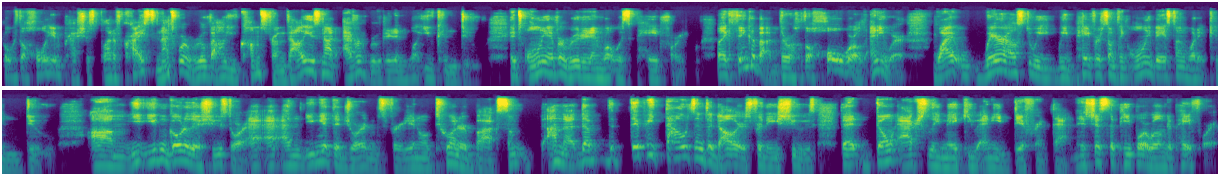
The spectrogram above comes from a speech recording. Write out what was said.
but with the holy and precious blood of Christ. And that's where real value comes from. Value is not ever rooted in what you can do. It's only ever rooted in what was paid for you. Like think about the, the whole world, anywhere. Why? Where else do we we pay for something only based on what it can do? Um, you, you can go to the shoe store and, and, you can get the Jordans for you know two hundred bucks. Some on the, the, the they pay thousands of dollars for these shoes that don't actually make you any different. Than it's just that people are willing to pay for it.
